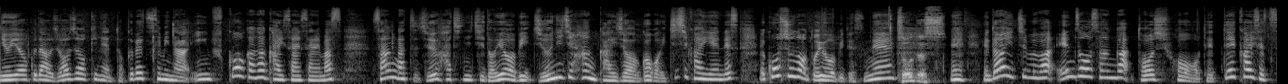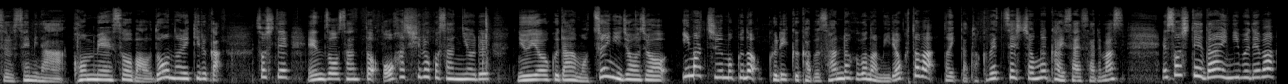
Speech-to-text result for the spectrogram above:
ニューヨークダウ上場記念特別セミナー in 福岡が開催されます。3月18日土曜日12時半会場午後1時開演です。え今週の土曜日ですね。そうです。ええ第1部は遠蔵さんが投資法を徹底解説するセミナー、混迷相場をどう乗り切るか。そして、遠蔵さんと大橋弘子さんによるニューヨークダウもついに上場、今注目のクリック株365の魅力とはといった特別セッションが開催されます。えそして第2部では、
